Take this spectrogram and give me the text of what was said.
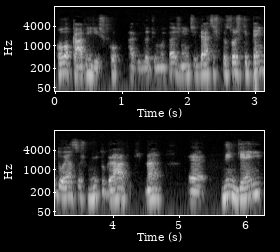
colocava em risco a vida de muita gente, dessas pessoas que têm doenças muito graves. Né? É, ninguém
